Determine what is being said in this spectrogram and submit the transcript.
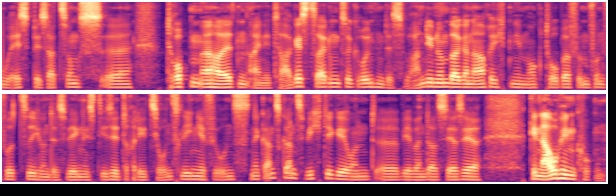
US-Besatzungstruppen erhalten, eine Tageszeitung zu gründen. Das waren die Nürnberger Nachrichten im Oktober 45 und deswegen ist diese Traditionslinie für uns eine ganz, ganz wichtige und äh, wir werden da sehr, sehr genau hingucken.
